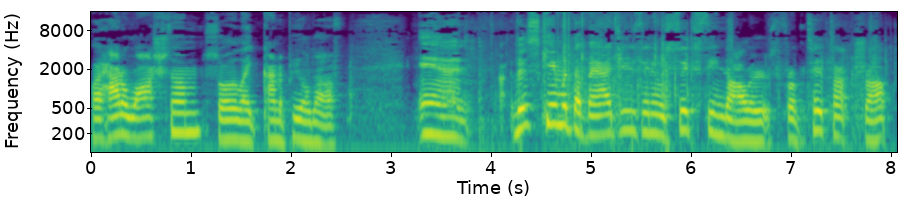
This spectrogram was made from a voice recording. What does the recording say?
like, how to wash them, so it like kind of peeled off. And this came with the badges, and it was $16 from TikTok shop.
